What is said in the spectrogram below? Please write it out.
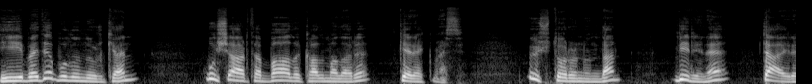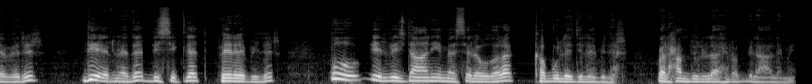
hibede bulunurken bu şarta bağlı kalmaları gerekmez. Üç torunundan birine daire verir, diğerine de bisiklet verebilir. Bu bir vicdani mesele olarak kabul edilebilir. Velhamdülillahi Rabbil Alemin.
